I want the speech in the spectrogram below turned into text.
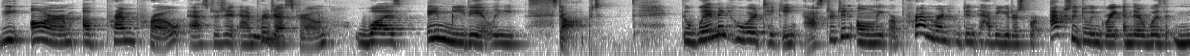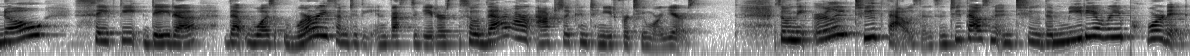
the arm of Prempro, estrogen and hmm. progesterone, was immediately stopped. The women who were taking estrogen only or Premarin who didn't have a uterus were actually doing great and there was no safety data that was worrisome to the investigators. So that arm actually continued for two more years. So in the early 2000s, in 2002, the media reported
